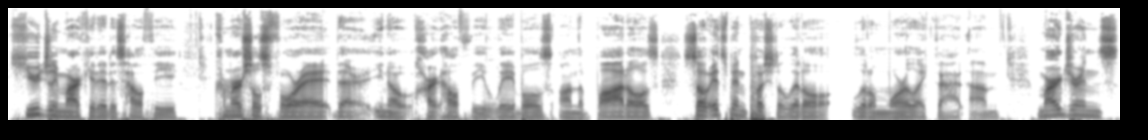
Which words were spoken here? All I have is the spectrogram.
hugely marketed as healthy commercials for it the you know heart healthy labels on the bottles so it's been pushed a little little more like that. Um, margarines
